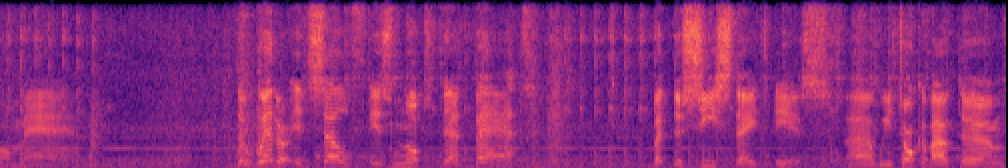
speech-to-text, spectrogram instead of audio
Oh man. The weather itself is not that bad, but the sea state is. Uh, we talk about um,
